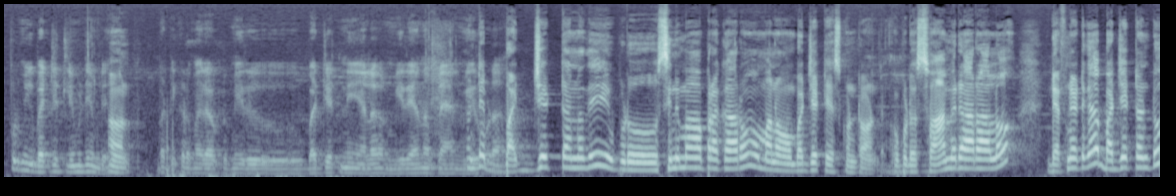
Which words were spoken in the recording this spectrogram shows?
ఇప్పుడు మీకు బడ్జెట్ లిమిట్ ఏం లేదు. అవును. బట్ ఇక్కడ మరి అప్పుడు మీరు బడ్జెట్ని ఎలా మీరేమైనా ప్లాన్ అంటే బడ్జెట్ అన్నది ఇప్పుడు సినిమా ప్రకారం మనం బడ్జెట్ వేసుకుంటా ఉంటాం ఇప్పుడు స్వామిరారాలో డెఫినెట్గా బడ్జెట్ అంటూ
